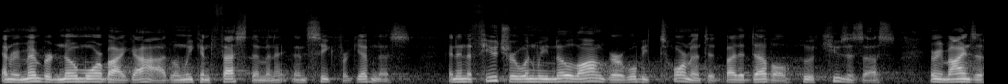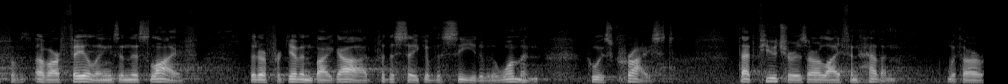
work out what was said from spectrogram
and remembered no more by God when we confess them and, and seek forgiveness, and in the future when we no longer will be tormented by the devil who accuses us and reminds us of, of our failings in this life that are forgiven by God for the sake of the seed of the woman who is Christ. That future is our life in heaven with our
